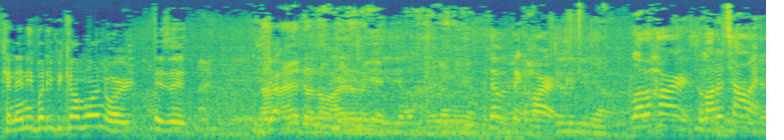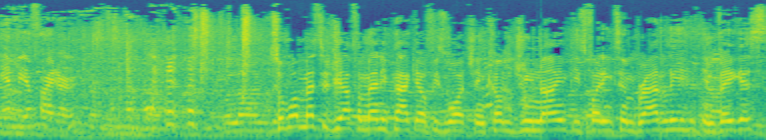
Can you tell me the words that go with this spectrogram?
Can anybody become one, or is it? No, I don't know. I don't know yet. I don't know yet. They have a big heart. A lot of heart, a lot of talent, and be a fighter. So what message do you have for Manny Pacquiao if he's watching? Come June 9th, he's fighting Tim Bradley in Vegas.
